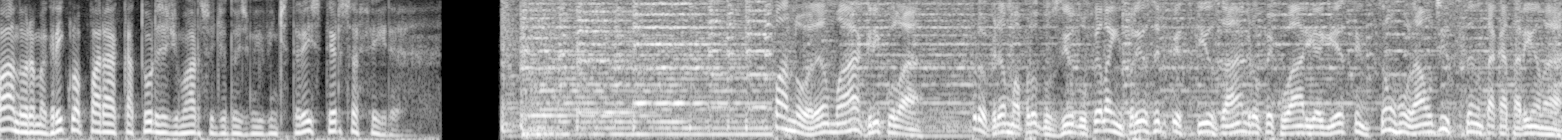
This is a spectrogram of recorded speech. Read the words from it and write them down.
Panorama Agrícola para 14 de março de 2023, terça-feira. Panorama Agrícola. Programa produzido pela Empresa de Pesquisa Agropecuária e Extensão Rural de Santa Catarina.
